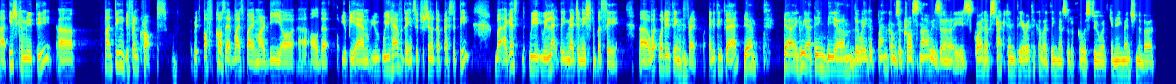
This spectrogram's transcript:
uh, each community uh, planting different crops. Of course, advised by MARDI or uh, all the UPM, we have the institutional capacity, but I guess we, we lack the imagination per se. what, what do you think, mm-hmm. Fred? Anything to add? Yeah. Yeah, I agree. I think the um, the way the plan comes across now is uh, is quite abstract and theoretical. I think that sort of goes to what Kian Ming mentioned about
